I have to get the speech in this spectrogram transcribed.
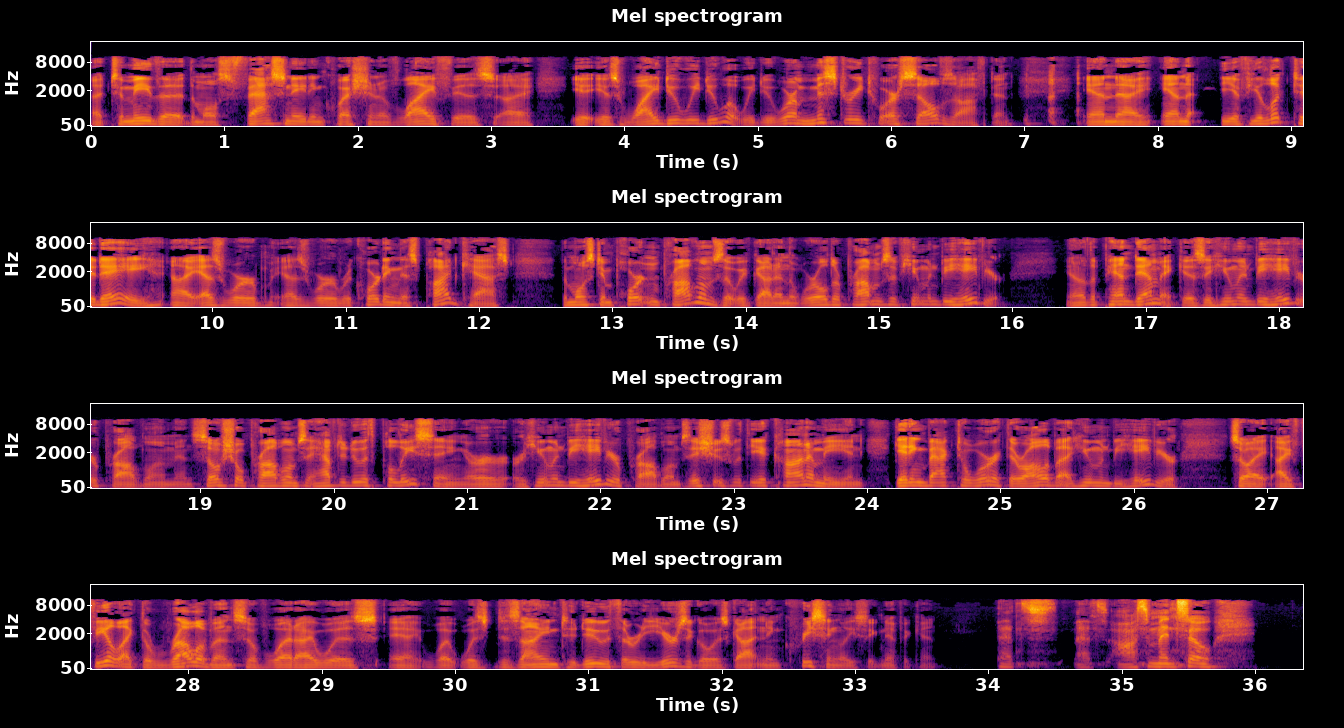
Uh, to me, the, the most fascinating question of life is uh, is why do we do what we do? We're a mystery to ourselves often, and uh, and if you look today, uh, as we're as we're recording this podcast, the most important problems that we've got in the world are problems of human behavior. You know, the pandemic is a human behavior problem, and social problems that have to do with policing or, or human behavior problems, issues with the economy and getting back to work. They're all about human behavior. So I, I feel like the relevance of what I was uh, what was designed to do 30 years ago has gotten increasingly significant. That's that's awesome. And so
